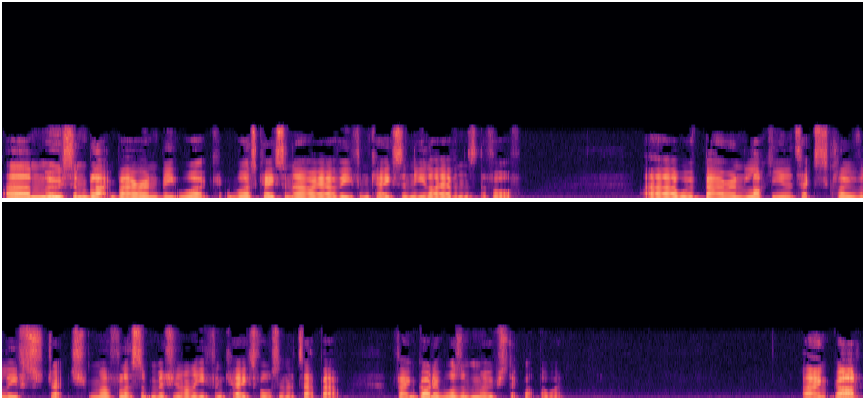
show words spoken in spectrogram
uh, Moose and Black Baron beat work, worst case scenario of Ethan Case and Eli Evans the fourth. Uh, with Baron locking in a Texas Cloverleaf stretch muffler submission on Ethan Case, forcing the tap out. Thank God it wasn't Moose that got the win. Thank God.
